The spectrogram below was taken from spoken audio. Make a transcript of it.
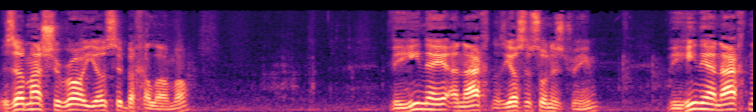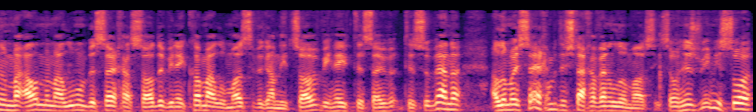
Yosef bechalamo. V'hine anachnu, Yosef saw in his dream, V'hine anachnu ma'almim alumim b'seich hasada, v'hine kom alumasi v'gam nitzov, v'hine tesuvena alumoseichem v'tishtachavena alumasi. So in his dream he saw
